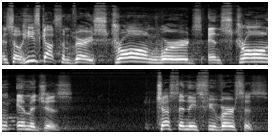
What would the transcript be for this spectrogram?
And so he's got some very strong words and strong images just in these few verses.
